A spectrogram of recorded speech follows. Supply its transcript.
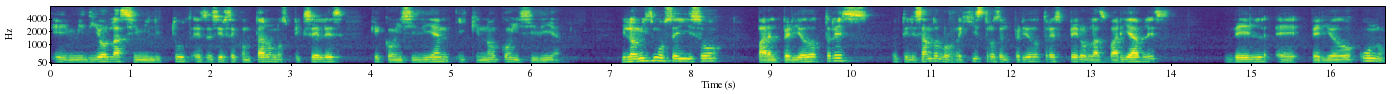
eh, midió la similitud, es decir, se contaron los píxeles que coincidían y que no coincidían. Y lo mismo se hizo para el periodo 3, utilizando los registros del periodo 3, pero las variables del eh, periodo 1.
